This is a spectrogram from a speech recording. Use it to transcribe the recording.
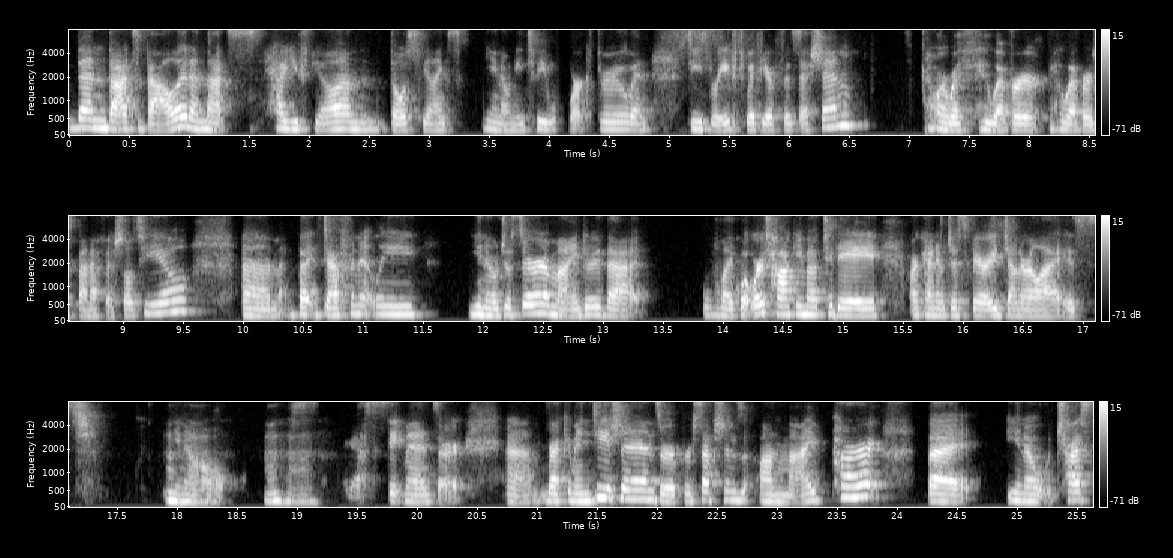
then that's valid and that's how you feel and those feelings you know need to be worked through and debriefed with your physician or with whoever whoever is beneficial to you um, but definitely you know just a reminder that like what we're talking about today are kind of just very generalized you mm-hmm. know mm-hmm guess, statements or um, recommendations or perceptions on my part, but you know, trust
